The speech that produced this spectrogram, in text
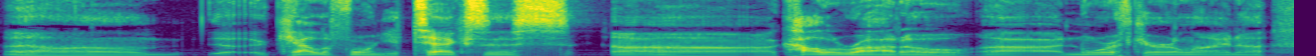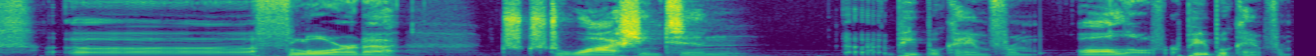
um, uh, California, Texas, uh, Colorado, uh, North Carolina, uh, Florida, Washington. Uh, people came from all over. People came from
